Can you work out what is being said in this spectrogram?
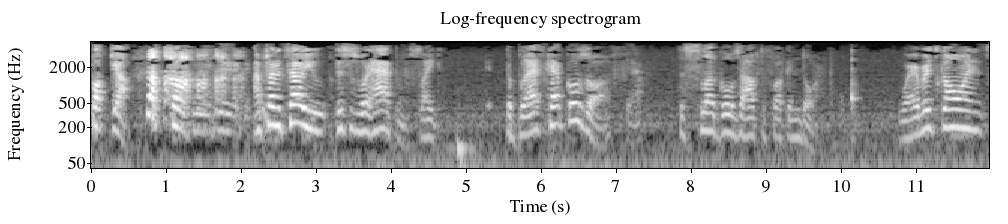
fuck y'all. So I'm trying to tell you, this is what happens. Like the blast cap goes off, Yeah. the slug goes out the fucking door. Wherever it's going, it's,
